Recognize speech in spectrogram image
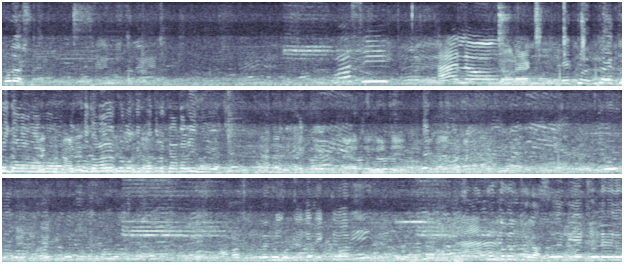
চলে আসুন। হ্যালো। একটু একটু একটু দাঁড়ান একটু দাঁড়ান একটু ভেতরে গ্যাদারিং হয়ে গেছে? দেখতে পাবি? চলে এলো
